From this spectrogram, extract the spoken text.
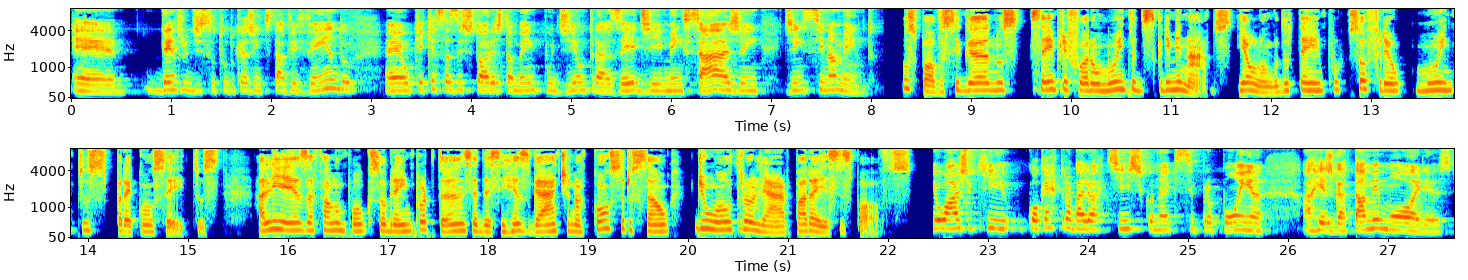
é, dentro disso tudo que a gente está vivendo, é, o que, que essas histórias também podiam trazer de mensagem, de ensinamento. Os povos ciganos sempre foram muito discriminados e, ao longo do tempo, sofreu muitos preconceitos. A Liesa fala um pouco sobre a importância desse resgate na construção de um outro olhar para esses povos. Eu acho que qualquer trabalho artístico né, que se proponha a resgatar memórias,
